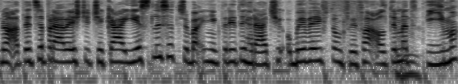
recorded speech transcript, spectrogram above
No a teď se právě ještě čeká, jestli se třeba i některý ty hráči objeví v tom FIFA Ultimate Mhm. mm-hmm. Team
